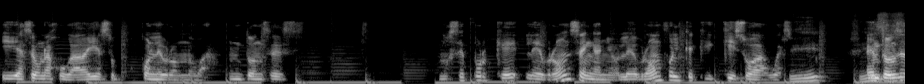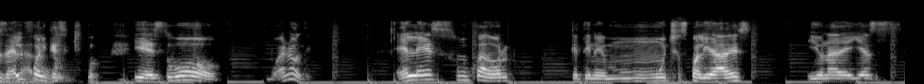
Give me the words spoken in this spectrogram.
y hacer una jugada y eso con LeBron no va. Entonces, no sé por qué LeBron se engañó. LeBron fue el que quiso a West. Entonces él fue el que se y estuvo bueno. Él es un jugador que tiene muchas cualidades y una de ellas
